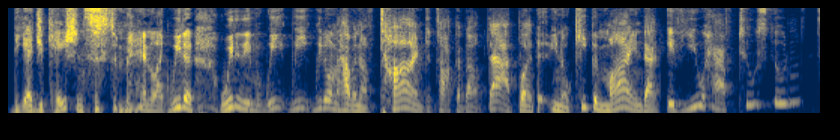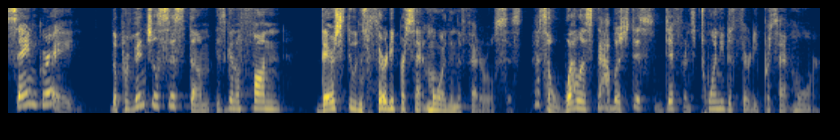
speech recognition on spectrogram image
the education system, man. Like we didn't, we didn't even, we, we, we don't have enough time to talk about that. But, you know, keep in mind that if you have two students, same grade, the provincial system is going to fund their students 30% more than the federal system. That's a well established difference, 20 to 30% more.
